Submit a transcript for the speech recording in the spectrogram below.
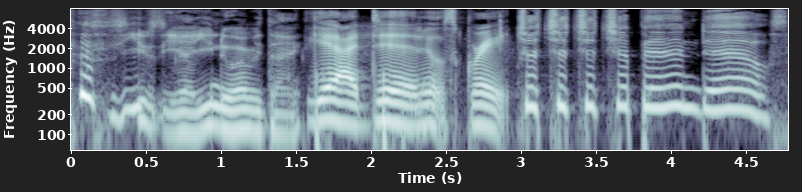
you, yeah, you knew everything. Yeah, I did. It was great. Ch ch ch Chippendales.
